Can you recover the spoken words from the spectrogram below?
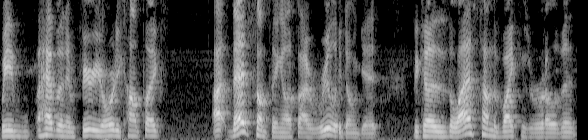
we have an inferiority complex. I, that's something else I really don't get because the last time the Vikings were relevant,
